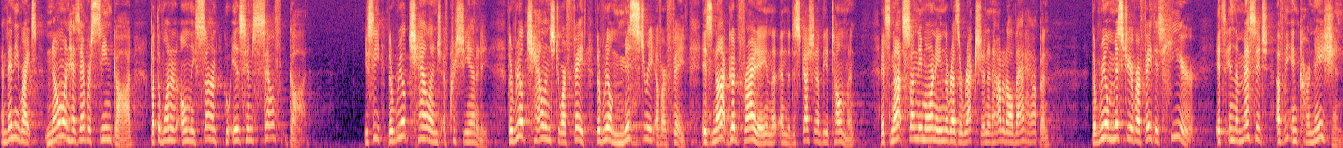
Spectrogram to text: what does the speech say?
And then he writes, No one has ever seen God, but the one and only Son who is himself God. You see, the real challenge of Christianity, the real challenge to our faith, the real mystery of our faith is not Good Friday and the, and the discussion of the atonement. It's not Sunday morning, the resurrection, and how did all that happen. The real mystery of our faith is here. It's in the message of the incarnation.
